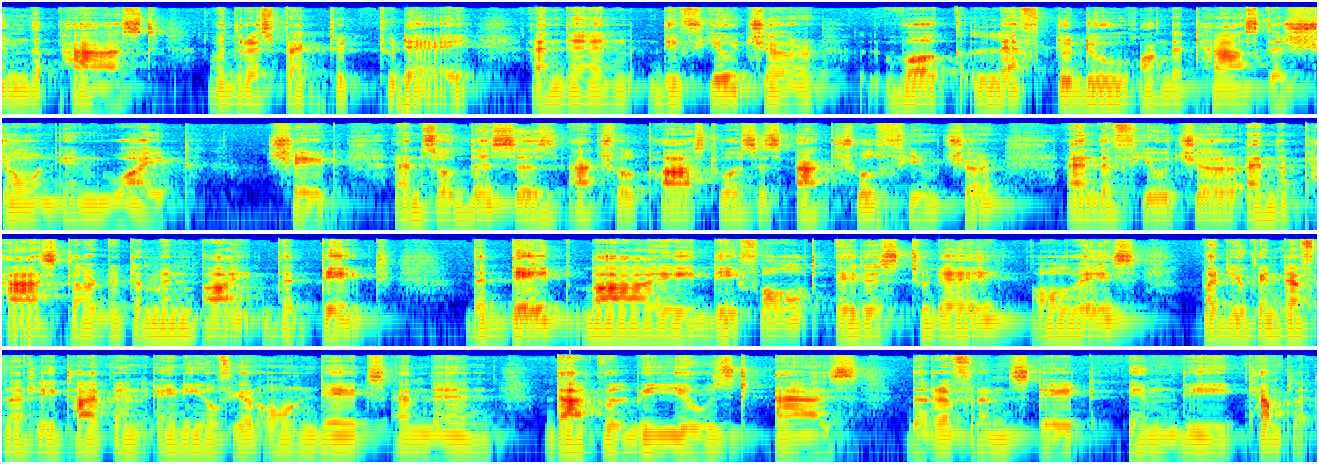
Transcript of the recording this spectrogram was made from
in the past with respect to today and then the future work left to do on the task is shown in white shade and so this is actual past versus actual future and the future and the past are determined by the date the date by default it is today always but you can definitely type in any of your own dates and then that will be used as the reference date in the template.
